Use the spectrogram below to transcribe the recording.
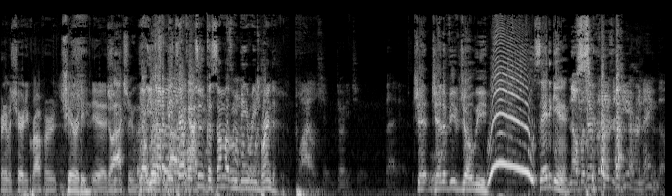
Her name is Charity Crawford. Charity. Yeah. Yo, she- actually, Yo, you gotta be careful too, because some of them be rebranded. wild shit, dirty shit, badass. Gen- Genevieve Jolie. Woo! Say it again. No, but, there, but there's a G in her name though.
